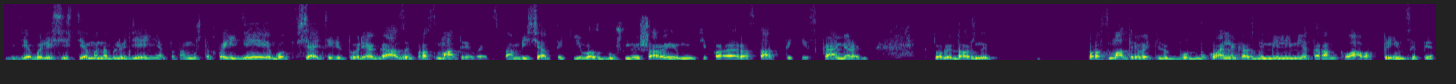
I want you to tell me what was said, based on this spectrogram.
Где были, где были системы наблюдения? Потому что, по идее, вот вся территория газы просматривается. Там висят такие воздушные шары, ну типа аэростат такие с камерами, которые должны просматривать вот буквально каждый миллиметр анклава в принципе,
